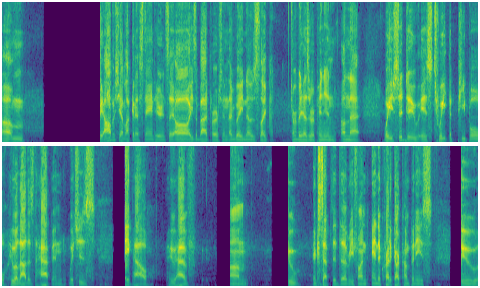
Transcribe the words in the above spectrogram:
Um, I mean, obviously, I'm not gonna stand here and say, "Oh, he's a bad person." Everybody knows, like, everybody has their opinion on that. What you should do is tweet the people who allowed this to happen, which is PayPal, who have, um, who accepted the refund and the credit card companies who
